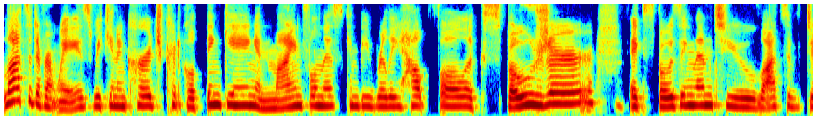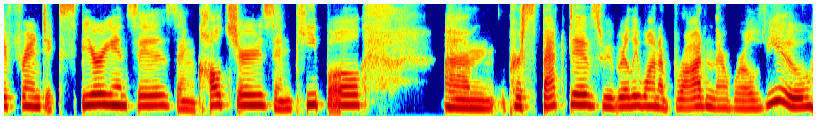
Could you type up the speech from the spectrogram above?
lots of different ways. We can encourage critical thinking and mindfulness can be really helpful. Exposure, exposing them to lots of different experiences and cultures and people. Um, perspectives. We really want to broaden their worldview.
